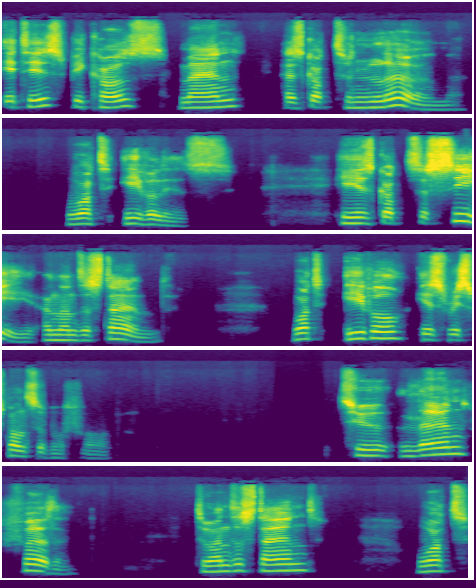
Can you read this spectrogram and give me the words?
It is because man has got to learn what evil is. He has got to see and understand what evil is responsible for. To learn further, to understand what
